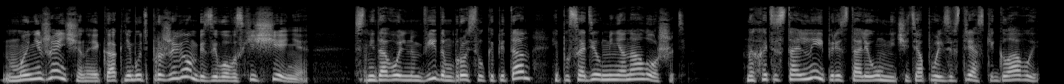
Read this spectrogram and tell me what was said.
«Мы не женщины и как-нибудь проживем без его восхищения», с недовольным видом бросил капитан и посадил меня на лошадь. Но хоть остальные перестали умничать о пользе встряски головы.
